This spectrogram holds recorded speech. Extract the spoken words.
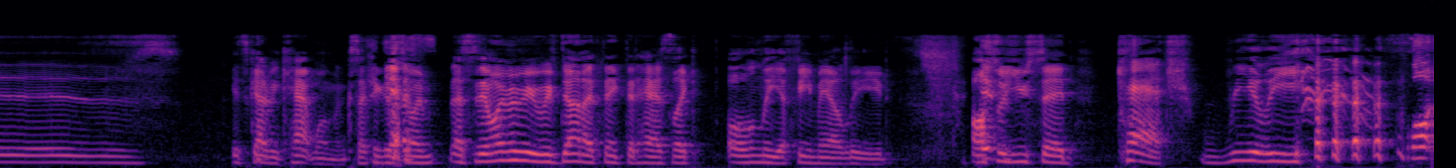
is. It's got to be Catwoman because I think that's, the only, that's the only movie we've done. I think that has like only a female lead. Also, It- you said catch really. Well,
